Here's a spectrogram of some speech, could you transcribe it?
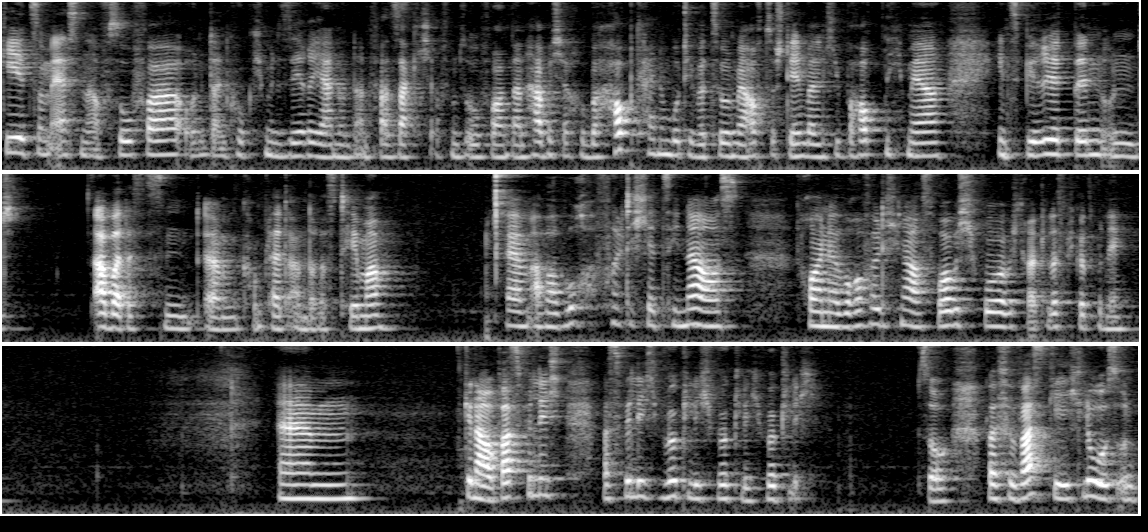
gehe zum Essen aufs Sofa und dann gucke ich mir eine Serie an und dann versacke ich auf dem Sofa und dann habe ich auch überhaupt keine Motivation mehr aufzustehen, weil ich überhaupt nicht mehr inspiriert bin und aber das ist ein ähm, komplett anderes Thema. Ähm, aber worauf wollte ich jetzt hinaus? Freunde, worauf wollte ich hinaus? Wo habe ich, wo habe ich gerade? Lass mich kurz überlegen. Ähm, genau, was will ich, was will ich wirklich, wirklich, wirklich? So, weil für was gehe ich los und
